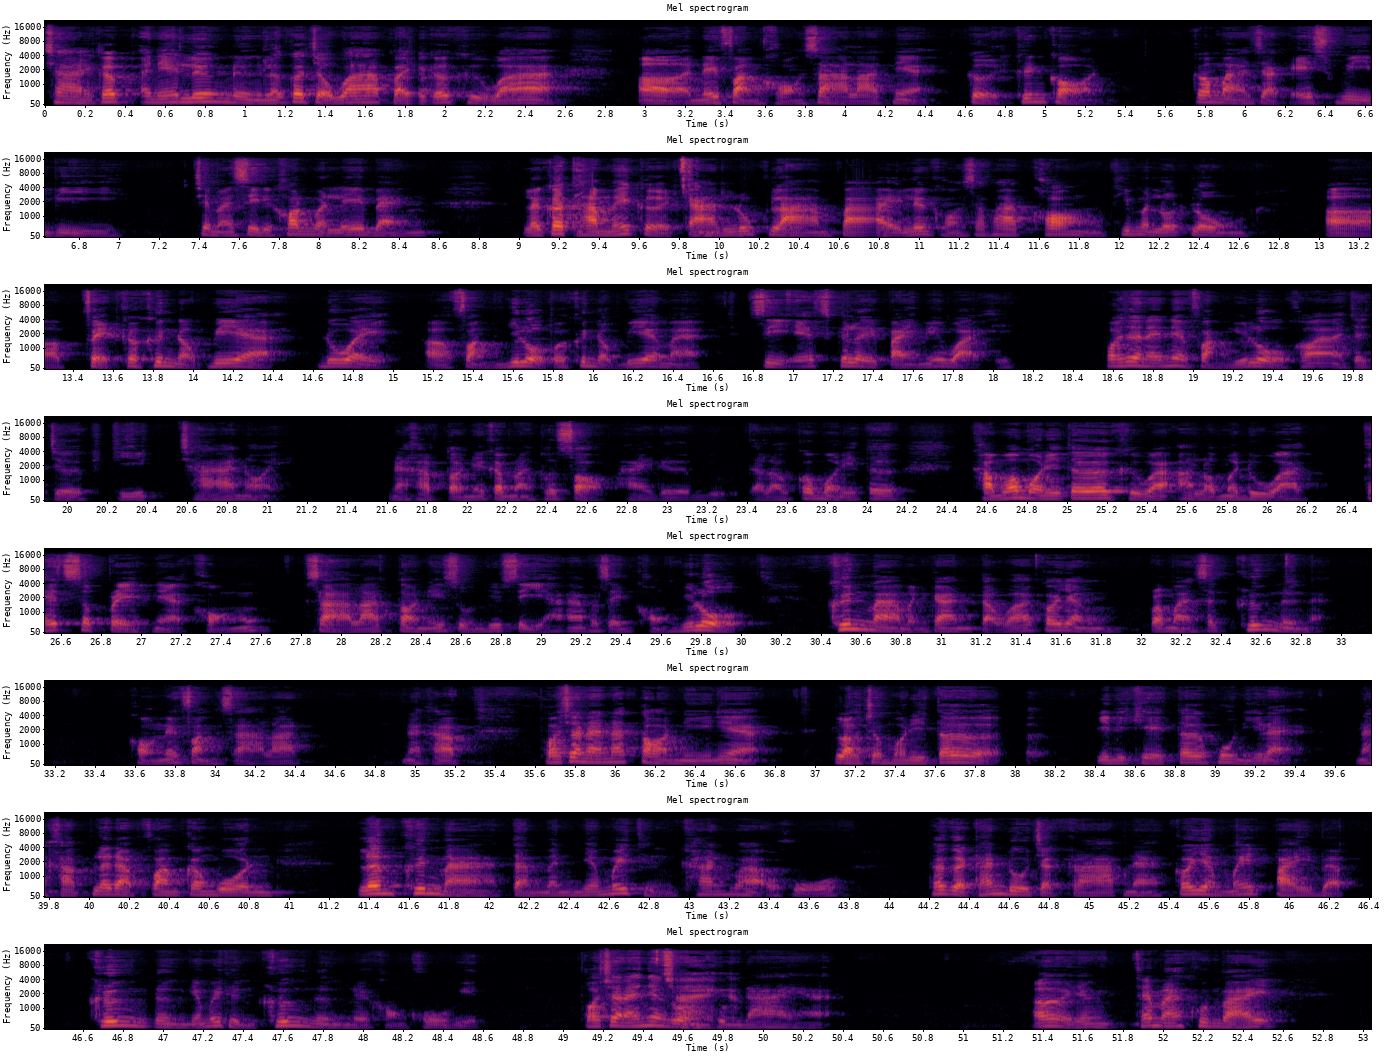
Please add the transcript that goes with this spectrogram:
ใช่ก็อันนี้เรื่องหนึ่งแล้วก็จะว่าไปก็คือว่าในฝั่งของสหรัฐเนี่ยเกิดขึ้นก่อน ก็มาจาก SVB ใช่ไหมซิลิคอนวัลเลย์แบงก์แล้วก็ทำให้เกิดการลุกลามไปเรื่องของสภาพคล่องที่มันลดลงเฟดก็ขึ้นดอกเบี้ย ด้วยฝั่งยุโรปก็ขึ้นดอกเบี้ยมา CS ก็เลยไปไม่ไหว เพราะฉะนั้นเนี่ยฝั่งยุโรปเขาอาจจะเจอ peak ช้าหน่อยนะครับตอนนี้กำลังทดสอบ high เดิมอยู่ แต่เราก็มอนิเตอร์คำว่ามอนิเตอร์ก็คือว่าเรามาดู TED spread เนี่ยของสหรัฐตอนนี้ 0.45%ของยุโรปขึ้นมาเหมือนกัน แต่ว่าก็ยังประมาณสักครึ่งหนึ่งอะของในฝั่งสหรัฐนะครับ เพราะฉะนั้นณตอนนี้เนี่ยเราจะ monitor indicator พวกนี้แหละนะครับระดับความกังวลเริ่มขึ้นมา แต่มันยังไม่ถึงขั้นว่าโอ้โหถ้าเกิดท่านดูจากกราฟนะก็ยังไม่ไปแบบครึ่งหนึ่งยังไม่ถึงครึ่งหนึ่งเลยของโควิด เพราะฉะนั้นยังลงทุนได้ฮะเออยังใช่ไหมคุณไบ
